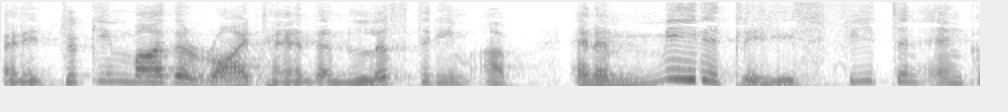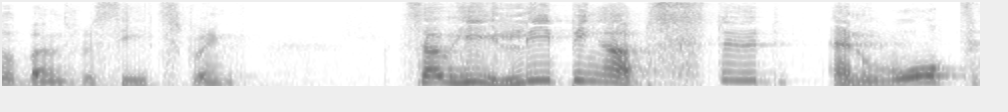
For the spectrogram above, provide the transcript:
And he took him by the right hand and lifted him up, and immediately his feet and ankle bones received strength. So he, leaping up, stood and walked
